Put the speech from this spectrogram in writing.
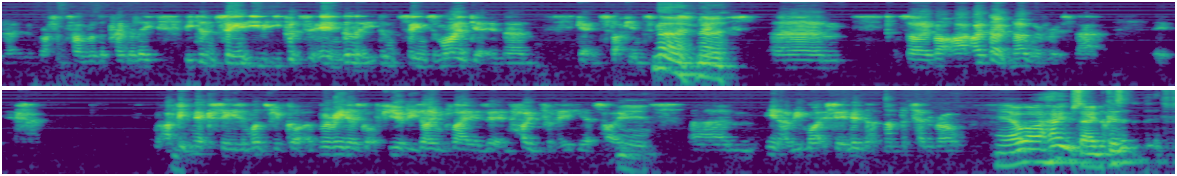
you know the rough and tumble of the Premier League. He didn't seem. He, he puts it in, doesn't he? He didn't seem to mind getting um, getting stuck into. No, no. Um, so, but I, I don't know whether it's that I think next season, once we've got Mourinho's got a few of his own players in, hopefully he gets home. Yeah. Um, you know, we might see him in that number ten role. Yeah, well, I hope so because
